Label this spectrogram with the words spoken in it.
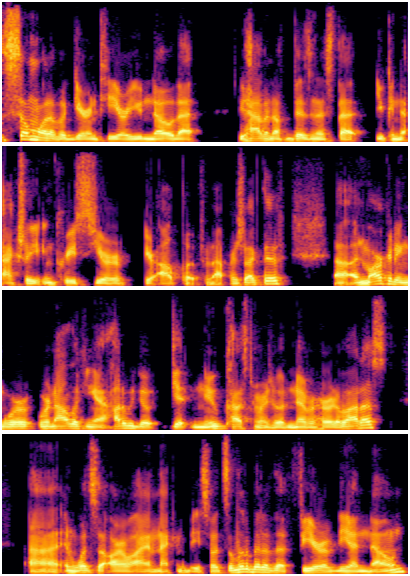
somewhat of a guarantee, or you know that you have enough business that you can actually increase your your output from that perspective. Uh, in marketing, we're we're now looking at how do we go get new customers who have never heard about us uh, and what's the ROI on that going to be? So it's a little bit of the fear of the unknown.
